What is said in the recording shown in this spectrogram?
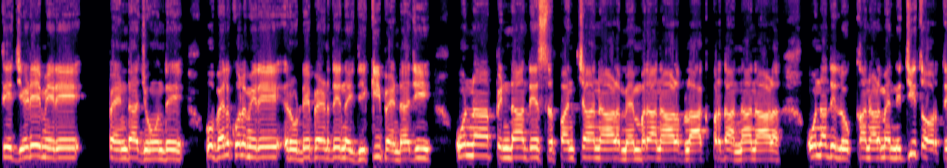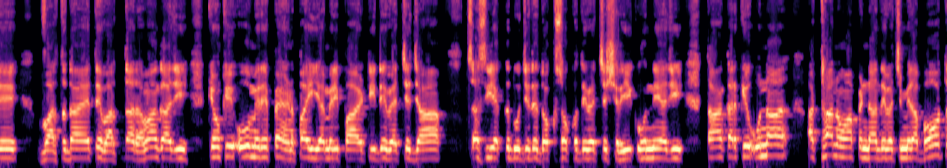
ਤੇ ਜਿਹੜੇ ਮੇਰੇ ਪਿੰਡ ਆ, ਜੋਨ ਦੇ, ਉਹ ਬਿਲਕੁਲ ਮੇਰੇ ਰੋਡੇ ਪਿੰਡ ਦੇ ਨਜ਼ਦੀਕੀ ਪਿੰਡ ਆ ਜੀ। ਉਹਨਾਂ ਪਿੰਡਾਂ ਦੇ ਸਰਪੰਚਾਂ ਨਾਲ, ਮੈਂਬਰਾਂ ਨਾਲ, ਬਲਾਕ ਪ੍ਰਧਾਨਾਂ ਨਾਲ, ਉਹਨਾਂ ਦੇ ਲੋਕਾਂ ਨਾਲ ਮੈਂ ਨਿੱਜੀ ਤੌਰ ਤੇ ਵਰਤਦਾ ਹੈ ਤੇ ਵਰਤਦਾ ਰਵਾਂਗਾ ਜੀ, ਕਿਉਂਕਿ ਉਹ ਮੇਰੇ ਭੈਣ ਭਾਈ ਆ, ਮੇਰੀ ਪਾਰਟੀ ਦੇ ਵਿੱਚ ਜਾਂ ਅਸੀਂ ਇੱਕ ਦੂਜੇ ਦੇ ਦੁੱਖ ਸੁੱਖ ਦੇ ਵਿੱਚ ਸ਼ਰੀਕ ਹੁੰਦੇ ਆ ਜੀ। ਤਾਂ ਕਰਕੇ ਉਹਨਾਂ ਅੱਠਾਂ ਨੌਆਂ ਪਿੰਡਾਂ ਦੇ ਵਿੱਚ ਮੇਰਾ ਬਹੁਤ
